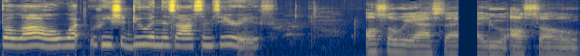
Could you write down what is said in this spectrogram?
below what we should do in this awesome series. Also, we ask that you also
